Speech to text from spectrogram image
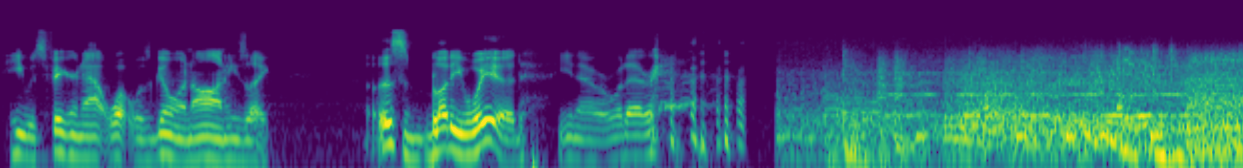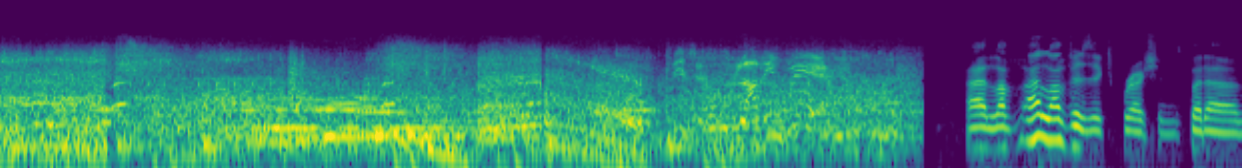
he was figuring out what was going on. He's like, "Oh, "This is bloody weird," you know, or whatever. This is bloody weird. I love I love his expressions, but uh,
